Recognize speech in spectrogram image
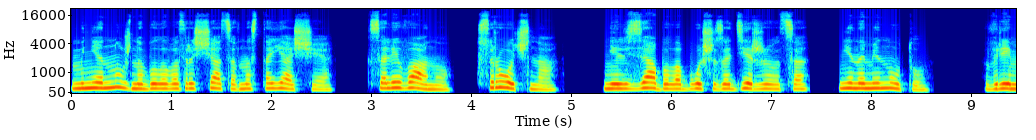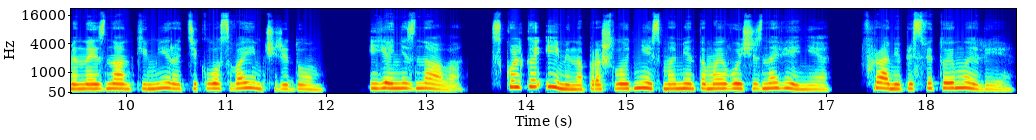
Мне нужно было возвращаться в настоящее, к Соливану, срочно. Нельзя было больше задерживаться ни на минуту. Время на изнанке мира текло своим чередом, и я не знала, сколько именно прошло дней с момента моего исчезновения в храме Пресвятой Мелии.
